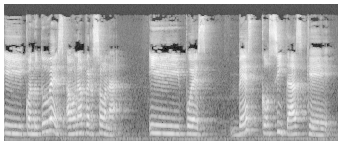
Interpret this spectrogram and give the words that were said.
y cuando tú ves a una persona y pues ves cositas que,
